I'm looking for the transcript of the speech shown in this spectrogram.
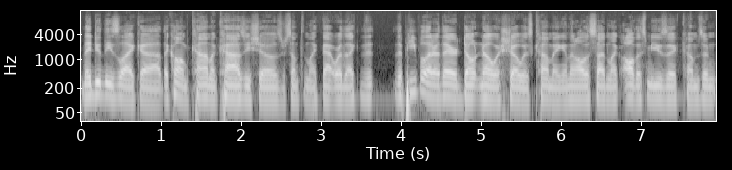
they do these like uh, they call them kamikaze shows or something like that, where like the the people that are there don't know a show is coming, and then all of a sudden like all this music comes in,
